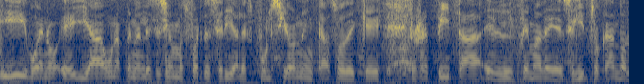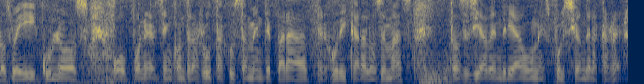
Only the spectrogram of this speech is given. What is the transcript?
y bueno, ya una penalización más fuerte sería la expulsión en caso de que repita el tema de seguir chocando a los vehículos o ponerse en contrarruta justamente para perjudicar a los demás, entonces ya vendría una expulsión de la carrera.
